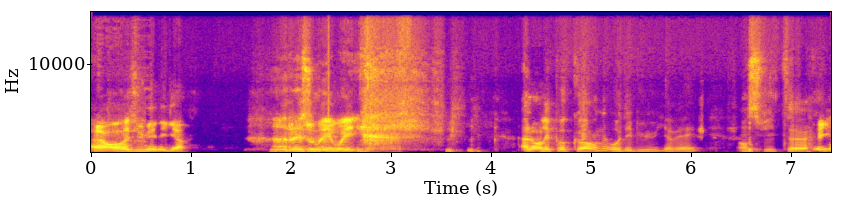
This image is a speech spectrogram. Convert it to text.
Alors, en résumé, les gars. Un résumé, oui. Alors, les popcorn, au début, il y avait. Ensuite. Euh, oui.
